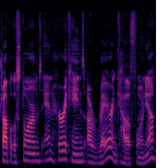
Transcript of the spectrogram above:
Tropical storms and hurricanes are rare in California.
